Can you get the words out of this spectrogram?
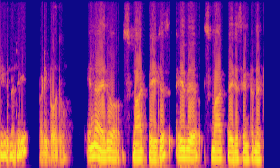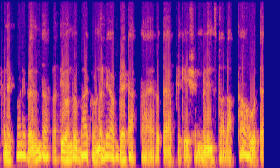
ಟಿವಿನಲ್ಲಿ ಪಡಿಬಹುದು ಇನ್ನ ಇದು ಸ್ಮಾರ್ಟ್ ಪೇಜಸ್ ಇದು ಸ್ಮಾರ್ಟ್ ಪೇಜಸ್ ಇಂಟರ್ನೆಟ್ ಕನೆಕ್ಟ್ ಮಾಡಿರೋದ್ರಿಂದ ಪ್ರತಿಯೊಂದು ಬ್ಯಾಕ್ ಗ್ರೌಂಡ್ ಅಲ್ಲಿ ಅಪ್ಡೇಟ್ ಆಗ್ತಾ ಇರುತ್ತೆ ಅಪ್ಲಿಕೇಶನ್ ಇನ್ಸ್ಟಾಲ್ ಆಗ್ತಾ ಹೋಗುತ್ತೆ.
